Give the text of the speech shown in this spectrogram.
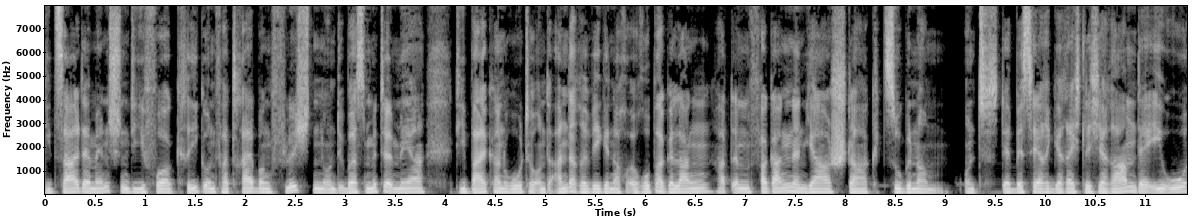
Die Zahl der Menschen, die vor Krieg und Vertreibung flüchten und übers Mittelmeer, die Balkanroute und andere Wege nach Europa gelangen, hat im vergangenen Jahr stark zugenommen. Und der bisherige rechtliche Rahmen der EU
